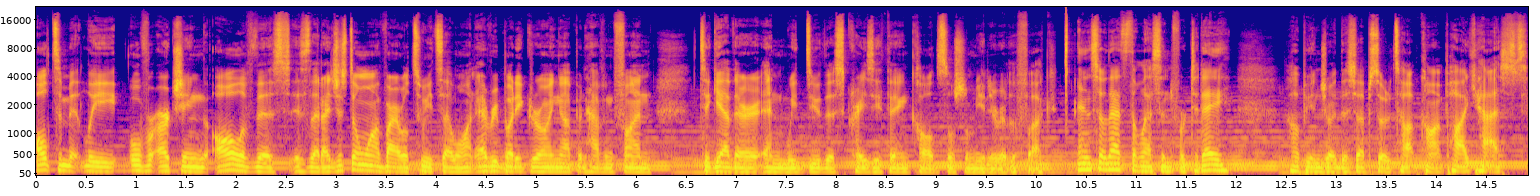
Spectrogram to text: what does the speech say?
ultimately overarching all of this is that I just don't want viral tweets. I want everybody growing up and having fun together, and we do this crazy thing called social media or the fuck. And so that's the lesson for today. I hope you enjoyed this episode of Top Comment Podcast.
